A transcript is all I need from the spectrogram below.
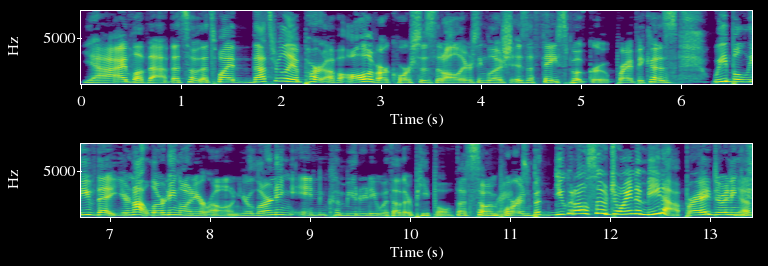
Yeah, I love that. That's so that's why that's really a part of all of our courses that All Ears English is a Facebook group, right? Because we believe that you're not learning on your own. You're learning in community with other people. That's so important. Right. But you could also join a meetup, right? Joining, yep.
